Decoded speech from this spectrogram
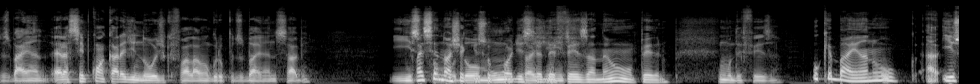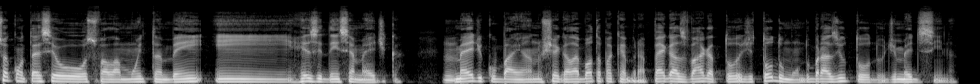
Os baianos. Era sempre com a cara de nojo que falavam o grupo dos baianos, sabe? E isso Mas você não acha que isso pode ser gente. defesa, não, Pedro? Como defesa. Porque baiano, isso acontece, eu ouço falar muito também em residência médica. Hum. Médico baiano chega lá e bota pra quebrar, pega as vagas todas de todo mundo, do Brasil todo, de medicina.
